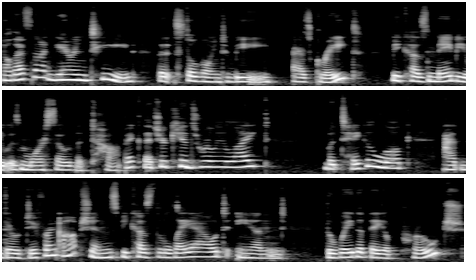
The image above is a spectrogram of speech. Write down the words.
Now, that's not guaranteed that it's still going to be as great because maybe it was more so the topic that your kids really liked, but take a look at their different options because the layout and the way that they approach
